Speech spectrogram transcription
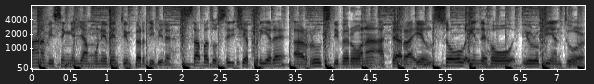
settimana vi segnaliamo un evento imperdibile. Sabato 16 aprile a Roots di Verona atterra il Soul in the Hole European Tour,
